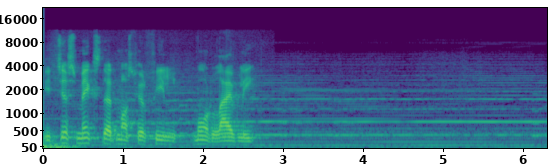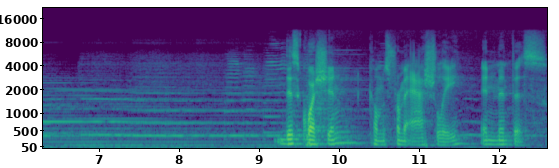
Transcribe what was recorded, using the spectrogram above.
It just makes the atmosphere feel more lively. This question comes from Ashley in Memphis.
